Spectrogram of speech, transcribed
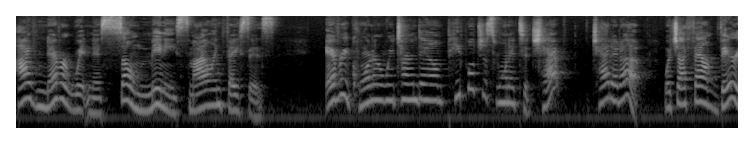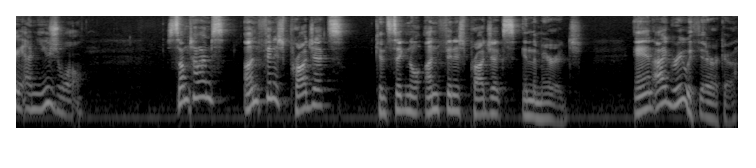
I've never witnessed so many smiling faces. Every corner we turned down, people just wanted to chat chat it up, which I found very unusual. Sometimes unfinished projects can signal unfinished projects in the marriage. And I agree with Erica,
